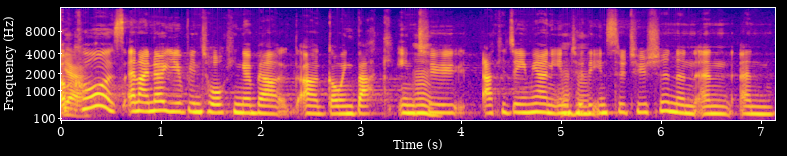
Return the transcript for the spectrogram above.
of Yeah. course. And I know you've been talking about uh, going back into mm. academia and into mm-hmm. the institution and, and, and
